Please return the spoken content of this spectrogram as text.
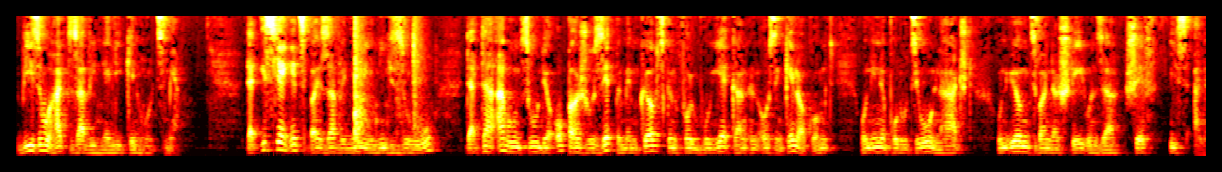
Wieso hat Savinelli kein Holz mehr? Das ist ja jetzt bei Savinelli nicht so, dass da ab und zu der Opa Giuseppe mit dem Körbchen voll Bruyerkanten aus dem Keller kommt und in der Produktion latscht und irgendwann da steht und sagt, Chef ist alle.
